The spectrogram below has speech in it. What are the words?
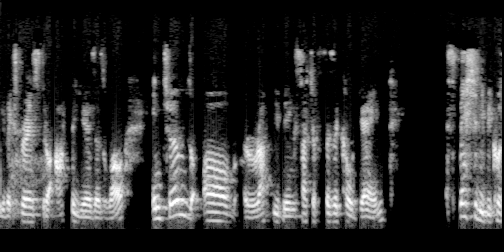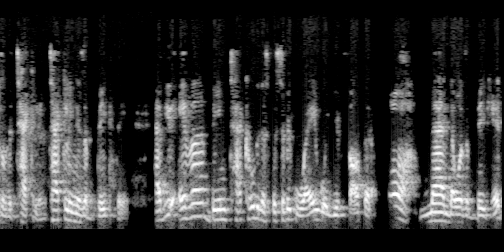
you've experienced throughout the years as well. In terms of rugby being such a physical game, especially because of the tackling, tackling is a big thing. Have you ever been tackled in a specific way where you felt that, oh man, that was a big hit?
